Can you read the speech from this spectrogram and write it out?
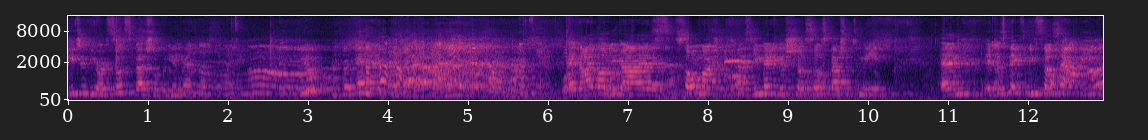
each of you are so special to me. Thank you. And, and I love you guys so much because you make this show so special to me. And it just makes me so happy. Oh,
